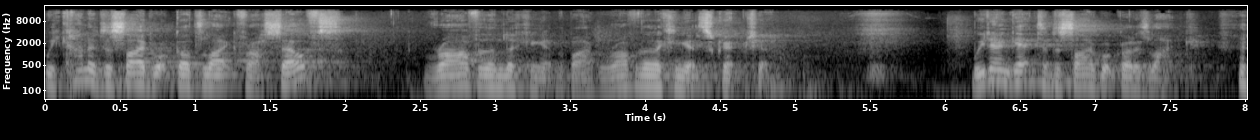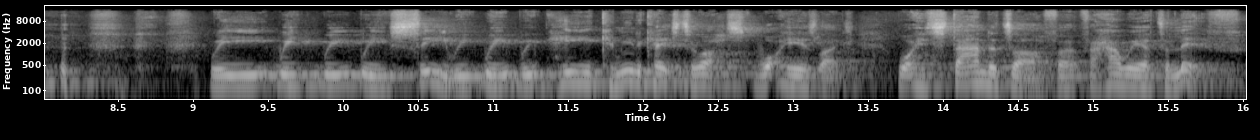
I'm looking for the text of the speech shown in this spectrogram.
we kind of decide what God's like for ourselves rather than looking at the Bible, rather than looking at Scripture. We don't get to decide what God is like. we, we, we, we see, we, we, we, He communicates to us what He is like, what His standards are for, for how we are to live.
